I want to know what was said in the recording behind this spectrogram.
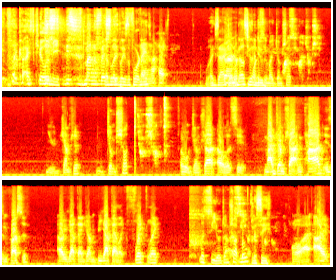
you. That guy's killing This- me. This is That's why he manifested. plays the Fortnite. Hey, Exactly. Fair What enough. else you gonna Wanna do? see my jump shot? your jump shot? Jump shot? Oh, jump shot. Oh, let's see it. My jump shot in COD is impressive. Oh, you got that jump. You got that like flick like. Let's see your jump uh, shot, bro. Let's see. Oh, I I,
